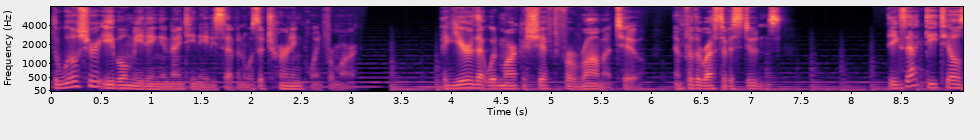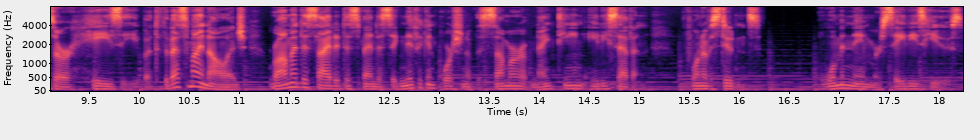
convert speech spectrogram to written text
The Wilshire Ebell meeting in 1987 was a turning point for Mark. A year that would mark a shift for Rama, too, and for the rest of his students. The exact details are hazy, but to the best of my knowledge, Rama decided to spend a significant portion of the summer of 1987 with one of his students, a woman named Mercedes Hughes.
